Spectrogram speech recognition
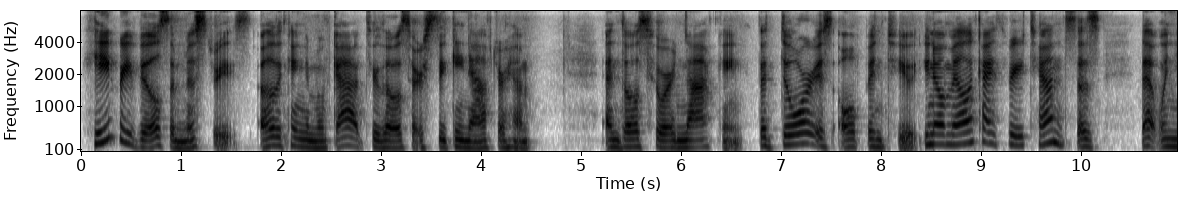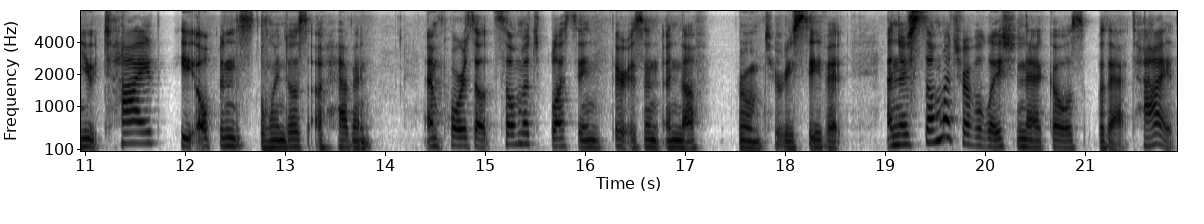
He reveals the mysteries of the kingdom of God to those who are seeking after Him and those who are knocking. The door is open to you. You know, Malachi 3:10 says that when you tithe, He opens the windows of heaven and pours out so much blessing there isn't enough room to receive it. And there's so much revelation that goes with that tithe.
